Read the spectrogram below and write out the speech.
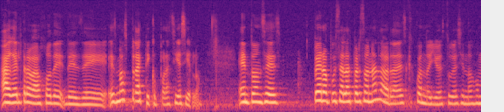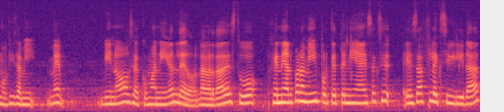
haga el trabajo de, desde, es más práctico, por así decirlo. Entonces, pero pues a las personas, la verdad es que cuando yo estuve haciendo home office, a mí me vino, o sea, como anillo al dedo. La verdad estuvo genial para mí porque tenía esa, esa flexibilidad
